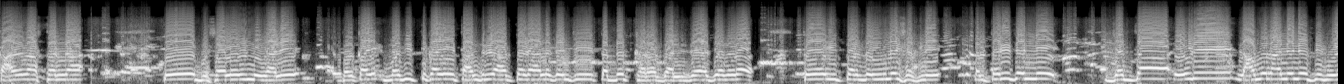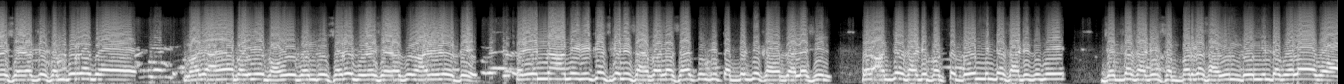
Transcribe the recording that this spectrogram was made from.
कारण असताना ते भुसावळून निघाले. पण काही मध्ये काही तांत्रिक अडचणी आल्या त्यांची तब्येत खराब झाली. त्याच्यामुळं ते इथपर्यंत येऊ नाही शकले. पण तरी त्यांनी जनता एवढी लांबून आलेली होती धुळे शहराचे संपूर्ण माझ्या आया बहिणी भाऊ बंधू सर्व धुळे शहरातून आलेले होते. तर यांना आम्ही रिक्वेस्ट केली साहेबांना साहेब तुमची तब्येत खराब झाली असेल तर आमच्यासाठी फक्त दोन मिनिटासाठी तुम्ही जनतासाठी संपर्क साधून दोन मिनिटं बोलावा बुवा.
